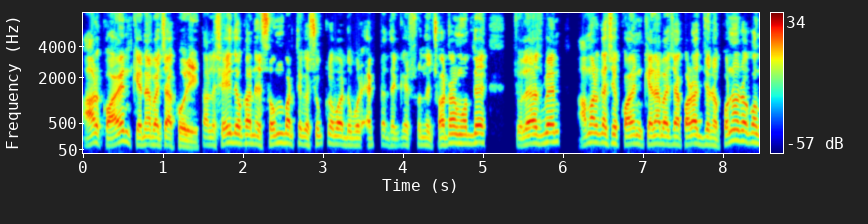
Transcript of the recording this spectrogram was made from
আর কয়েন কেনা বেচা করি। তাহলে সেই দোকানে সোমবার থেকে শুক্রবার দুপুর একটা থেকে সন্ধ্যে ছটার মধ্যে চলে আসবেন। আমার কাছে কয়েন কেনা বেচা করার জন্য কোনো রকম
